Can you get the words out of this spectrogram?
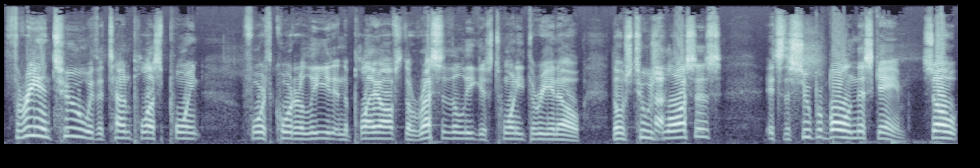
three and two with a 10 plus point fourth quarter lead in the playoffs. The rest of the league is 23 and 0. Those two losses, it's the Super Bowl in this game. So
